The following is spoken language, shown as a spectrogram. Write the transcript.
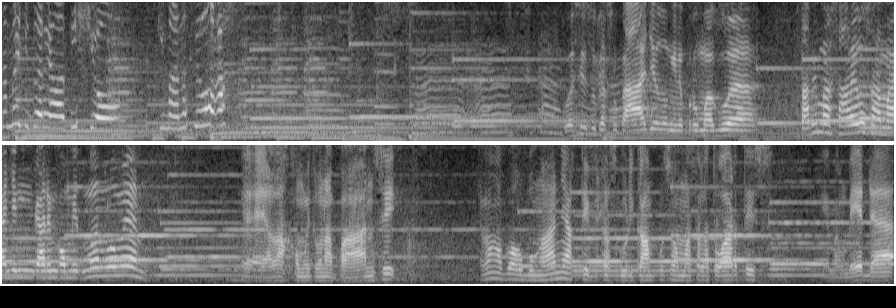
Namanya juga reality show. Gimana sih lo ah? Gue sih suka-suka aja lo nginep rumah gue. Tapi masalahnya lo sama aja ngingkarin komitmen lo, men. Ya elah, komitmen apaan sih? Emang apa hubungannya aktivitas gue di kampus sama masalah tuh artis? Emang beda.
